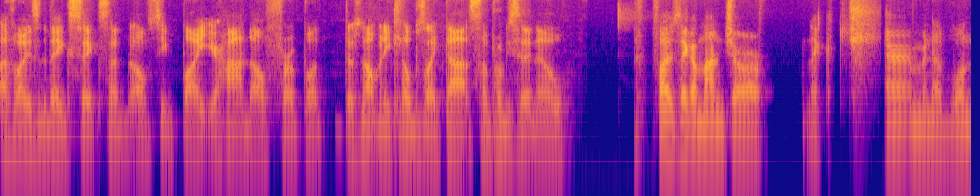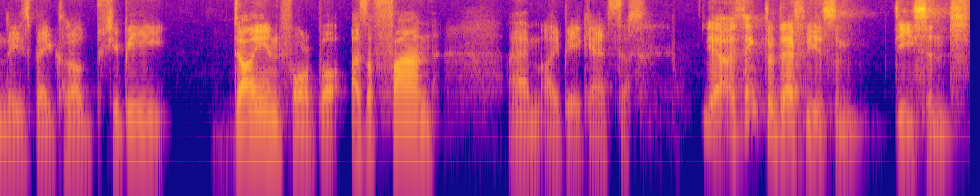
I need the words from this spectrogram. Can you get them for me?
If I was in the big six, I'd obviously bite your hand off for it, but there's not many clubs like that, so I'd probably say no. If I was like a manager or like chairman of one of these big clubs, you'd be dying for it, but as a fan, um, I'd be against it. Yeah, I think there definitely is some decent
